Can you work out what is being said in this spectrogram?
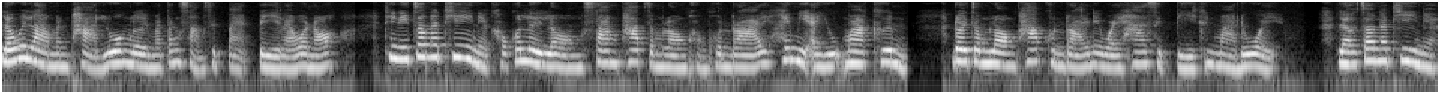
แล้วเวลามันผ่านล่วงเลยมาตั้ง 38 ปีแล้วอะเนาะทีนี้เจ้าหน้าที่เนี่ยเขาก็เลยลองสร้างภาพจำลองของคนร้ายให้มีอายุมากขึ้น โดยจำลองภาพคนร้ายในวัย 50 ปีขึ้นมาด้วย แล้วเจ้าหน้าที่เนี่ย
